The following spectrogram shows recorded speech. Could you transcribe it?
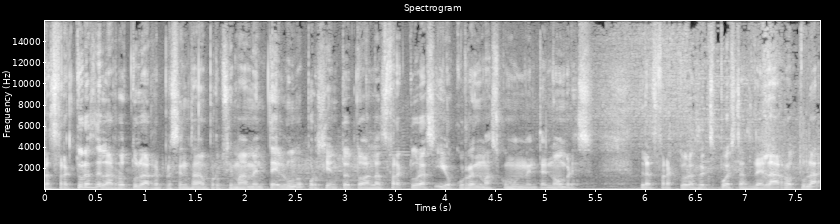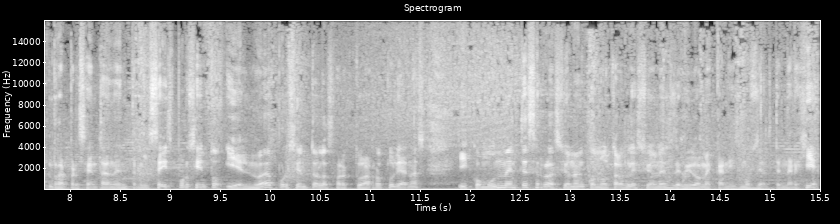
Las fracturas de la rótula representan aproximadamente el 1% de todas las fracturas y ocurren más comúnmente en hombres. Las fracturas expuestas de la rótula representan entre el 6% y el 9% de las fracturas rotulianas y comúnmente se relacionan con otras lesiones debido a mecanismos de alta energía.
